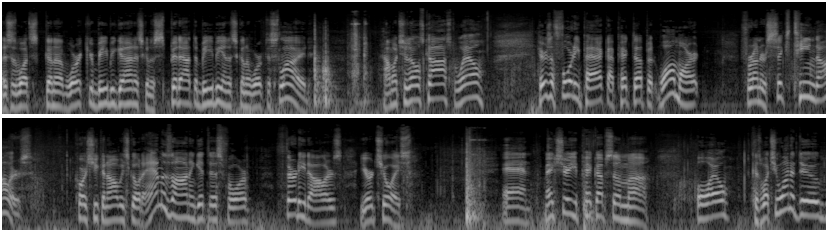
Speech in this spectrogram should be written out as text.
This is what's going to work your BB gun. It's going to spit out the BB and it's going to work the slide. How much do those cost? Well, here's a 40 pack I picked up at Walmart for under $16. Of course, you can always go to Amazon and get this for $30, your choice. And make sure you pick up some uh, oil because what you want to do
